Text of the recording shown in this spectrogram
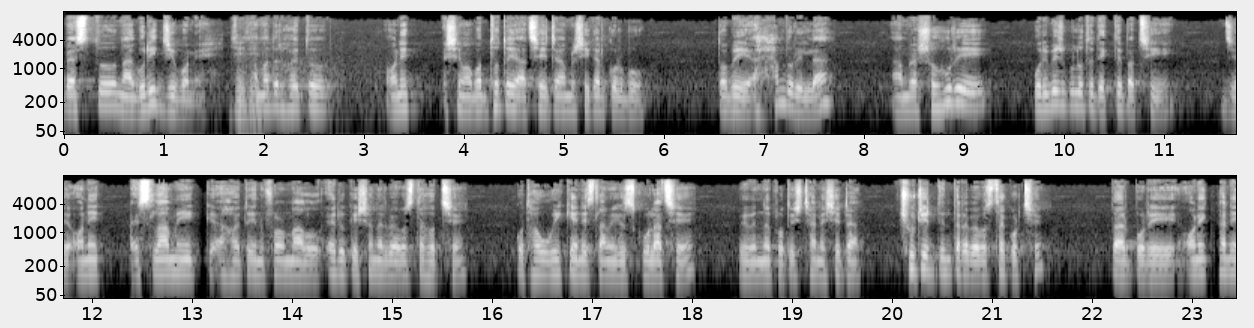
ব্যস্ত নাগরিক জীবনে। আমাদের হয়তো অনেক সীমাবদ্ধতাই আছে এটা আমরা স্বীকার করব। তবে আলহামদুলিল্লাহ আমরা শহুরে পরিবেশগুলোতে দেখতে পাচ্ছি যে অনেক ইসলামিক হয়তো ইনফর্মাল এডুকেশনের ব্যবস্থা হচ্ছে। কোথাও উইকেন্ড ইসলামিক স্কুল আছে বিভিন্ন প্রতিষ্ঠানে সেটা ছুটির দিন তারা ব্যবস্থা করছে। তারপরে অনেকখানে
